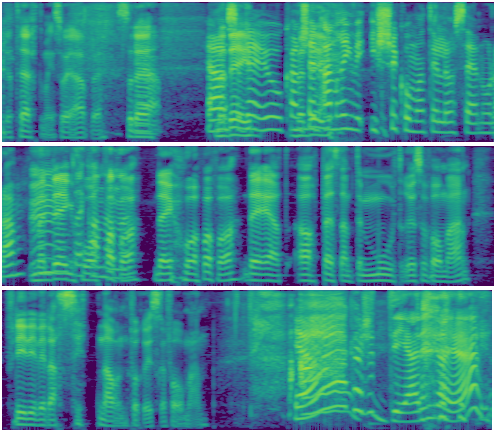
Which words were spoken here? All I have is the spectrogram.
irriterte meg så jævlig. Så det, Ja. Ja, men så jeg- det er jo kanskje det jeg- en endring vi ikke kommer til å se nå, da. Men det jeg, det kan håper på, det jeg håper på, det er at Ap stemte mot rusreformen fordi de ville ha sitt navn på rusreformen. Ja. Ah, kanskje det er en greie?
